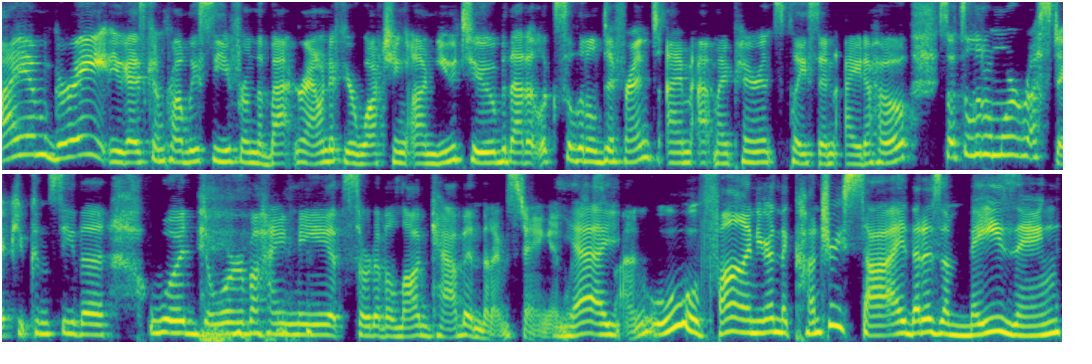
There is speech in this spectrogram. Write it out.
I am great. You guys can probably see from the background if you're watching on YouTube that it looks a little different. I'm at my parents' place in Idaho, so it's a little more rustic. You can see the wood door behind me. It's sort of a log cabin that I'm staying in. Yeah. Fun. Ooh, fun. You're in the countryside. That is amazing.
